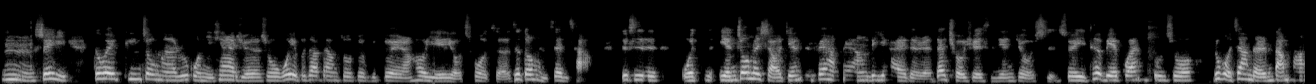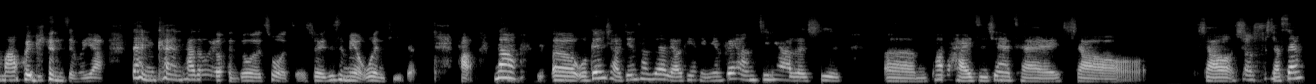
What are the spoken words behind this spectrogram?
嗯，所以各位听众呢，如果你现在觉得说我也不知道这样做对不对，然后也有挫折，这都很正常。就是我眼中的小尖是非常非常厉害的人，在求学时间就是，所以特别关注说，如果这样的人当妈妈会变怎么样？但你看他都会有很多的挫折，所以这是没有问题的。好，那呃，我跟小尖上次在聊天里面非常惊讶的是，呃，他的孩子现在才小小小小三、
